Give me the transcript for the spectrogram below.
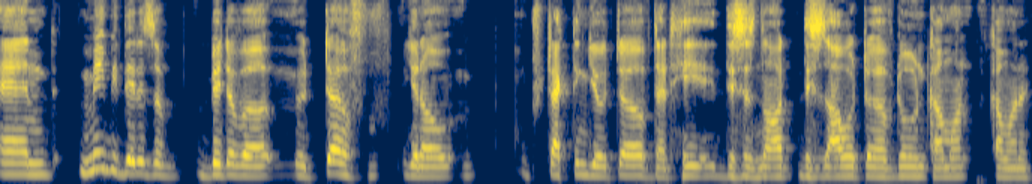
And maybe there is a bit of a tough you know protecting your turf that hey this is not this is our turf. Don't come on come on it.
